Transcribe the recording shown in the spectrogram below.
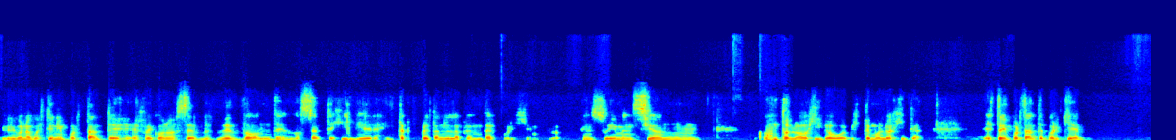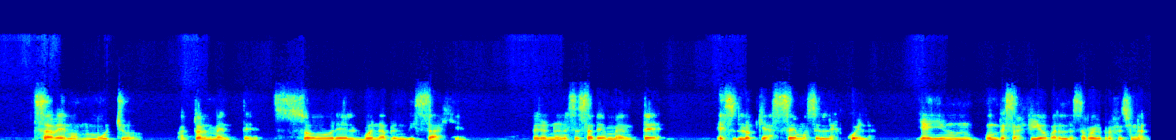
creo que una cuestión importante es reconocer desde dónde docentes y líderes interpretan el aprender, por ejemplo, en su dimensión ontológica o epistemológica. Esto es importante porque sabemos mucho actualmente sobre el buen aprendizaje, pero no necesariamente es lo que hacemos en la escuela. Y hay un, un desafío para el desarrollo profesional.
